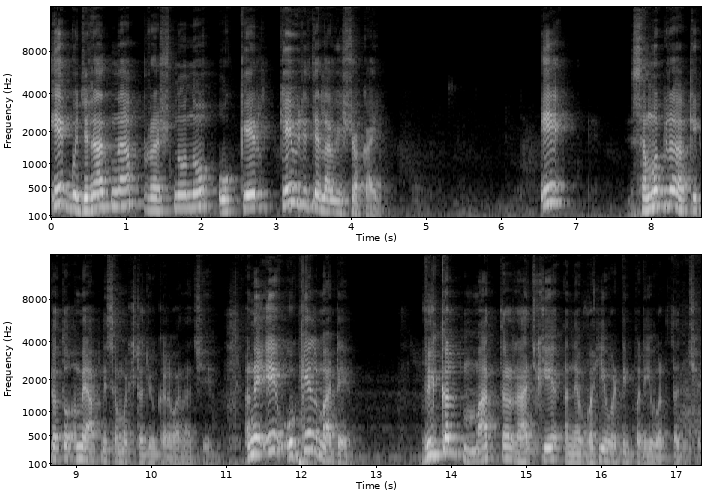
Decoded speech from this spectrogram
એ ગુજરાતના પ્રશ્નોનો ઉકેલ કેવી રીતે લાવી શકાય? એ સમગ્ર હકીકતો અમે આપની સમક્ષ રજૂ કરવાના છીએ. અને એ ઉકેલ માટે વિકલ્પ માત્ર રાજકીય અને વહીવટી પરિવર્તન છે.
